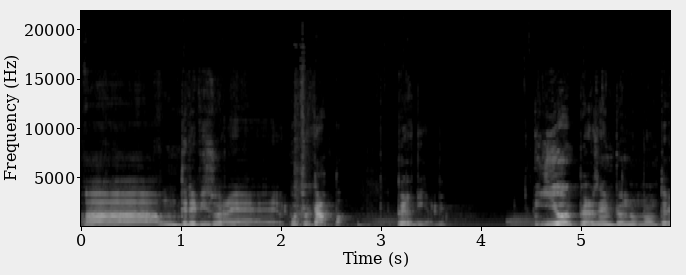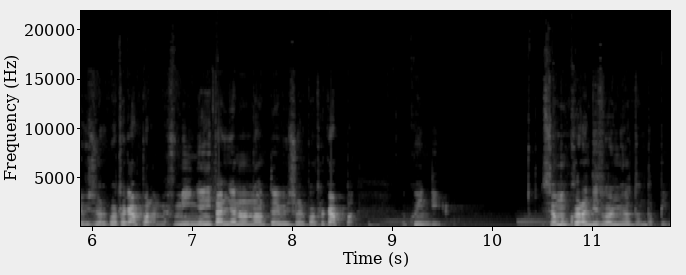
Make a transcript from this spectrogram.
uh, un televisore 4K, per dirvi. Io, per esempio, non ho un televisore 4K, la mia famiglia in Italia non ha un televisore 4K, quindi siamo ancora dietro al 1080p,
